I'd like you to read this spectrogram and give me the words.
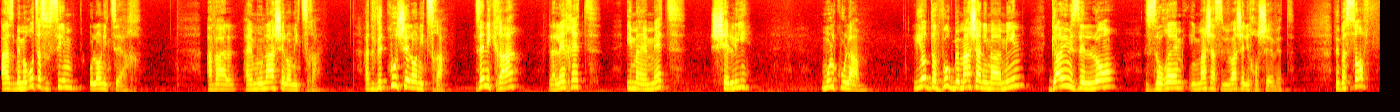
אז במרוץ הסוסים הוא לא ניצח, אבל האמונה שלו ניצחה. הדבקות שלו ניצחה. זה נקרא ללכת עם האמת שלי מול כולם. להיות דבוק במה שאני מאמין, גם אם זה לא זורם עם מה שהסביבה שלי חושבת. ובסוף,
